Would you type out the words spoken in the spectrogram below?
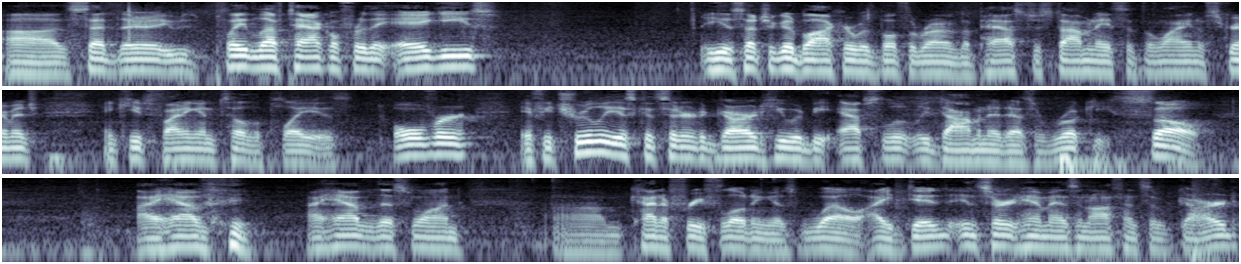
Uh, said there he was, played left tackle for the Aggies. He is such a good blocker with both the run and the pass. Just dominates at the line of scrimmage and keeps fighting until the play is over. If he truly is considered a guard, he would be absolutely dominant as a rookie. So, I have, I have this one um, kind of free floating as well. I did insert him as an offensive guard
